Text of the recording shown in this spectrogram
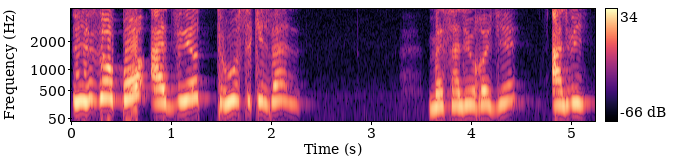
Ils ont beau à dire tout ce qu'ils veulent. Mais ça lui revient à lui.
